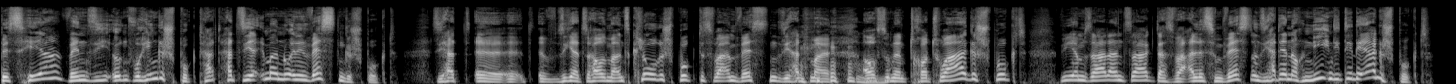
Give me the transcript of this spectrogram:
bisher, wenn sie irgendwo hingespuckt hat, hat sie ja immer nur in den Westen gespuckt. Sie hat, äh, äh, sie hat zu Hause mal ins Klo gespuckt, das war im Westen. Sie hat mal auf so einen Trottoir gespuckt, wie ihr im Saarland sagt, das war alles im Westen. Und sie hat ja noch nie in die DDR gespuckt.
